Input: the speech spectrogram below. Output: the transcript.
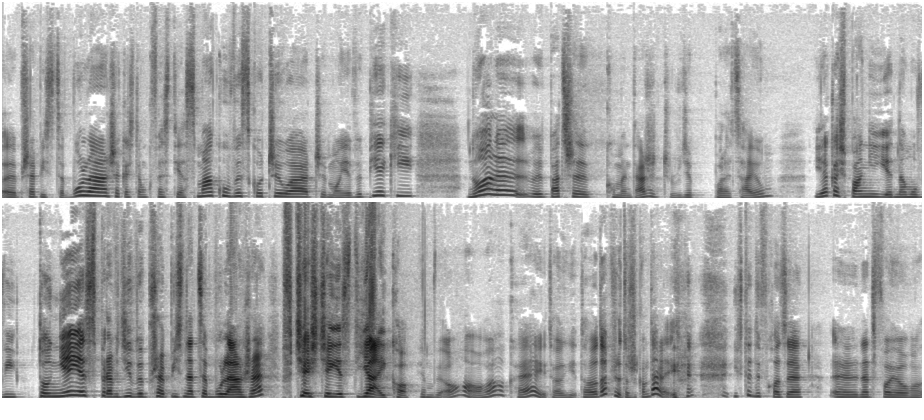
e, przepis cebula, czy jakaś tam kwestia smaku wyskoczyła, czy moje wypieki. No ale e, patrzę komentarze, czy ludzie polecają. Jakaś pani jedna mówi, to nie jest prawdziwy przepis na cebularze, w cieście jest jajko. Ja mówię, o, okej, to, to dobrze, to szukam dalej. I wtedy wchodzę e, na twoją,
